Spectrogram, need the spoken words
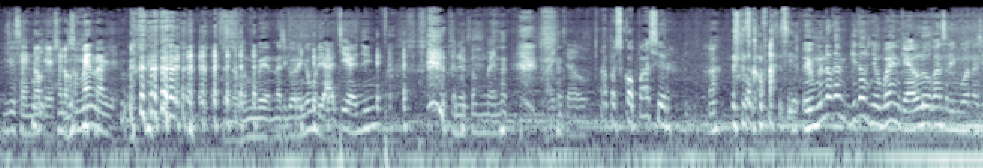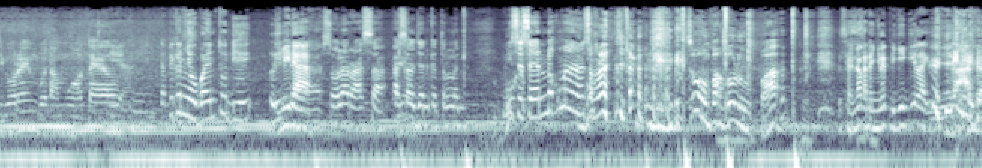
Bisa sendok ya, sendok semen lagi. Sendok lemben. Nasi goreng gue mau diaci anjing. Sendok semen. Kacau. apa skop pasir Hah? Kok pasir? Ya bener kan kita harus nyobain kayak lu kan sering buat nasi goreng buat tamu hotel. Iya. tapi kan nyobain tuh di lidah, Lidah. soalnya rasa asal Iya. jangan ketelen ini sesendok mah sengaja Sumpah gue lupa. Sendok ada nyelip di gigi lagi. Iya ada,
